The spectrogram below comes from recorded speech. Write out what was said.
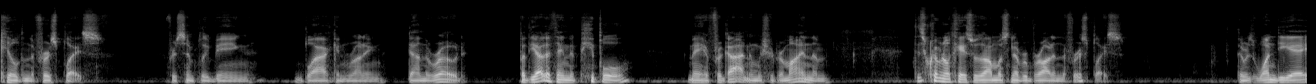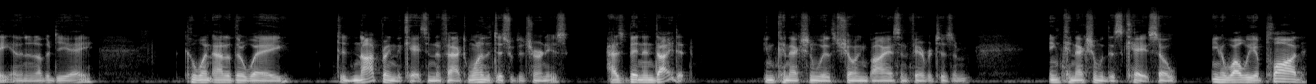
killed in the first place for simply being black and running down the road. But the other thing that people may have forgotten, and we should remind them, this criminal case was almost never brought in the first place. There was one DA and then another DA who went out of their way to not bring the case. And in fact, one of the district attorneys has been indicted in connection with showing bias and favoritism in connection with this case. So, you know, while we applaud,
